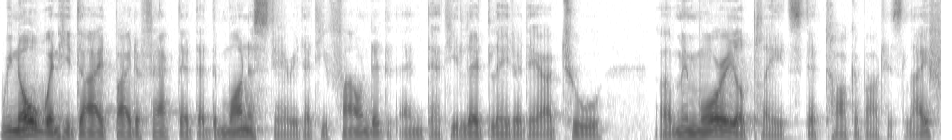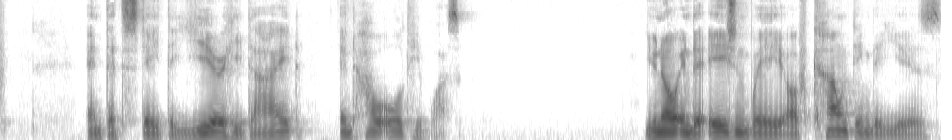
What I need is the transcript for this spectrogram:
We know when he died by the fact that at the monastery that he founded and that he led later, there are two uh, memorial plates that talk about his life and that state the year he died and how old he was. You know, in the Asian way of counting the years,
